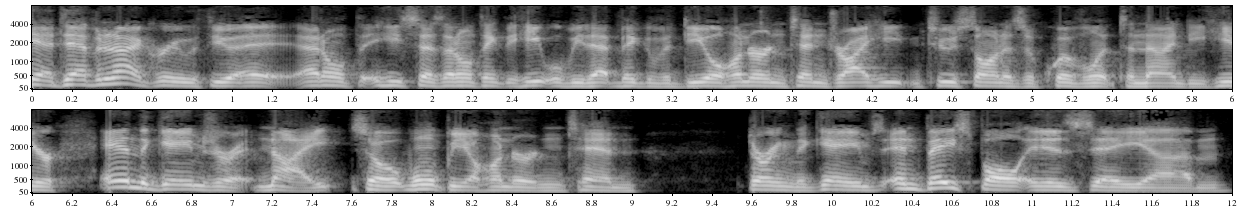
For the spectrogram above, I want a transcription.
yeah, Devin, I agree with you. I, I don't. Th- he says I don't think the heat will be that big of a deal. 110 dry heat in Tucson is equivalent to 90 here, and the games are at night, so it won't be 110 during the games. And baseball is a, um,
